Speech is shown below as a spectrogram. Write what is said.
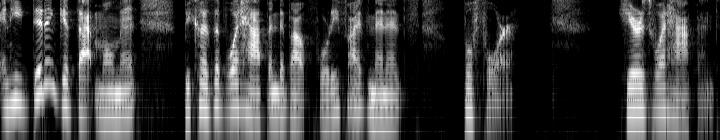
And he didn't get that moment because of what happened about 45 minutes before. Here's what happened.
